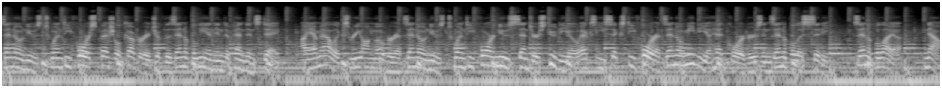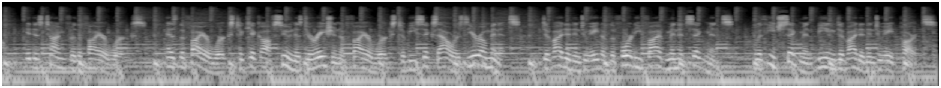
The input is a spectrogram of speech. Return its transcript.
To Zeno News 24 special coverage of the Xenopolian Independence Day. I am Alex Riong over at Zeno News 24 News Center Studio XE64 at Zeno Media Headquarters in Xenopolis City, Xenopolia. Now, it is time for the fireworks. As the fireworks to kick off soon as duration of fireworks to be 6 hours 0 minutes, divided into 8 of the 45 minute segments, with each segment being divided into 8 parts.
